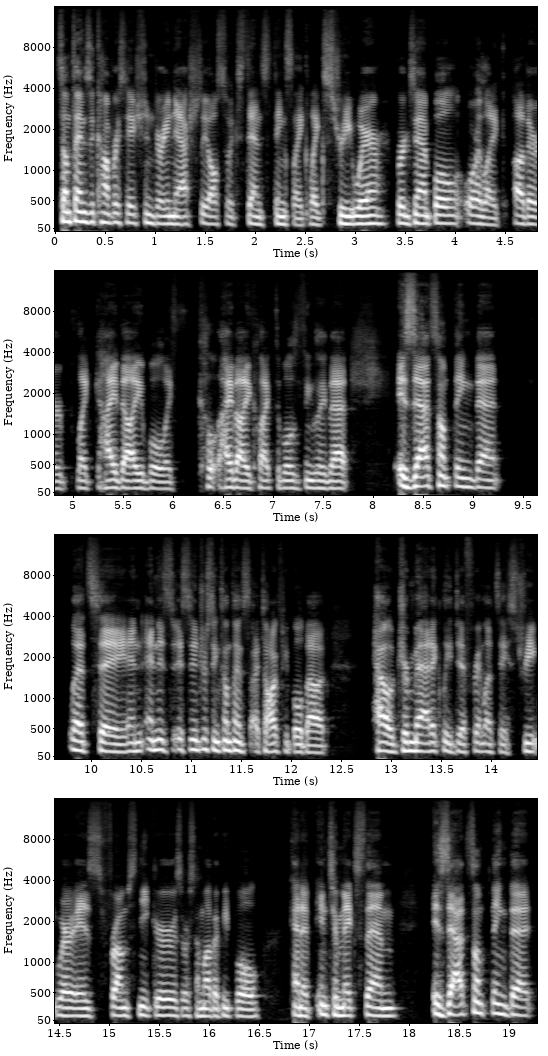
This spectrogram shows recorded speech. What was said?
sometimes the conversation very naturally also extends to things like like streetwear, for example, or like other like high valuable like high value collectibles and things like that. Is that something that let's say and and it's it's interesting sometimes I talk to people about how dramatically different let's say streetwear is from sneakers or some other people kind of intermix them. Is that something that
